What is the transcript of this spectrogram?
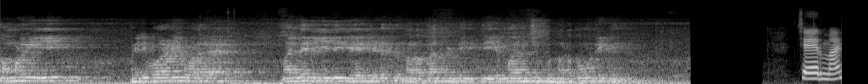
നമ്മൾ ഈ പരിപാടി വളരെ നല്ല രീതിയിൽ ഏറ്റെടുത്ത് നടത്താൻ വേണ്ടി തീരുമാനിച്ചിപ്പോൾ നടന്നുകൊണ്ടിരിക്കുന്നത് ചെയർമാൻ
